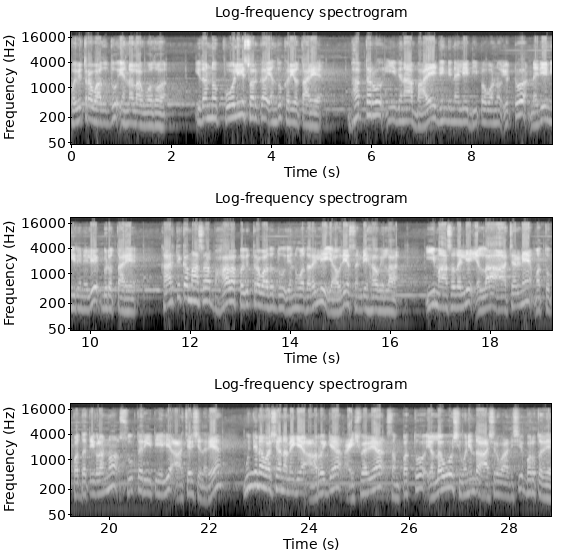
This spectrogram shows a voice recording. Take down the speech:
ಪವಿತ್ರವಾದದ್ದು ಎನ್ನಲಾಗುವುದು. ಇದನ್ನು ಪೋಲಿ ಸ್ವರ್ಗ ಎಂದು ಕರೆಯುತ್ತಾರೆ. ಭಕ್ತರು ಈ ದಿನ ಬಾಳೆ ದಿಂಡಿನಲ್ಲಿ ದೀಪವನ್ನು ಇಟ್ಟು ನದಿ ನೀರಿನಲ್ಲಿ ಬಿಡುತ್ತಾರೆ. ಕಾರ್ತಿಕ ಮಾಸ ಬಹಳ ಪವಿತ್ರವಾದದ್ದು ಎನ್ನುವುದರಲ್ಲಿ ಯಾವುದೇ ಸಂದೇಹವಿಲ್ಲ. ಈ ಮಾಸದಲ್ಲಿ ಎಲ್ಲ ಆಚರಣೆ ಮತ್ತು ಪದ್ಧತಿಗಳನ್ನು ಸೂಕ್ತ ರೀತಿಯಲ್ಲಿ ಆಚರಿಸಿದರೆ ಮುಂದಿನ ವರ್ಷ ನಮಗೆ ಆರೋಗ್ಯ, ಐಶ್ವರ್ಯ, ಸಂಪತ್ತು ಎಲ್ಲವೂ ಶಿವನಿಂದ ಆಶೀರ್ವಾದಿಸಿ ಬರುತ್ತದೆ.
